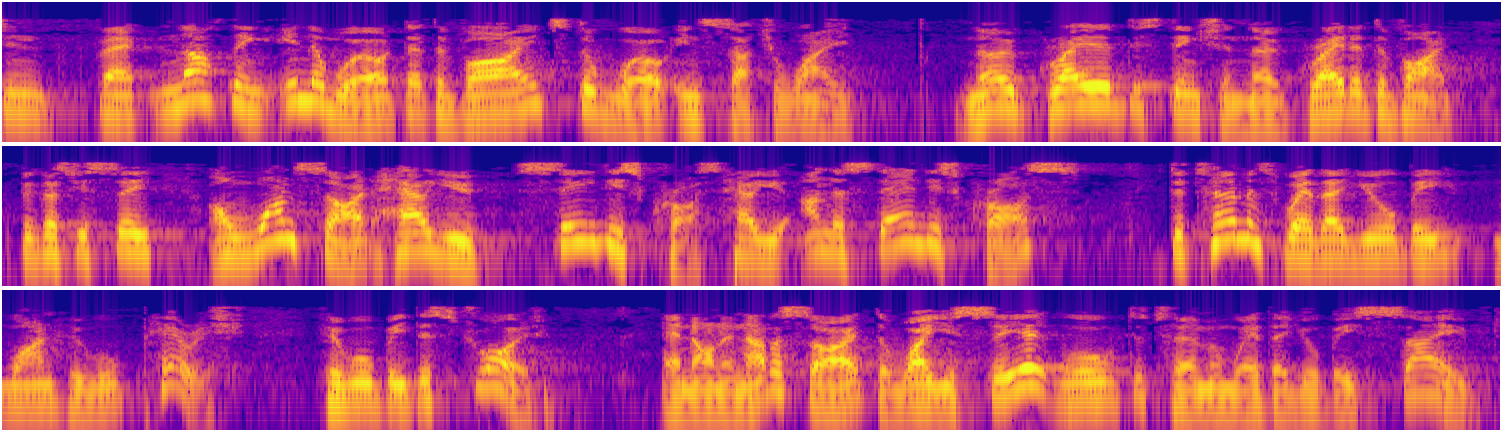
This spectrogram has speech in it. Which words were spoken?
in fact nothing in the world that divides the world in such a way. No greater distinction, no greater divide. Because you see, on one side, how you see this cross, how you understand this cross, determines whether you'll be one who will perish, who will be destroyed. And on another side, the way you see it will determine whether you'll be saved.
